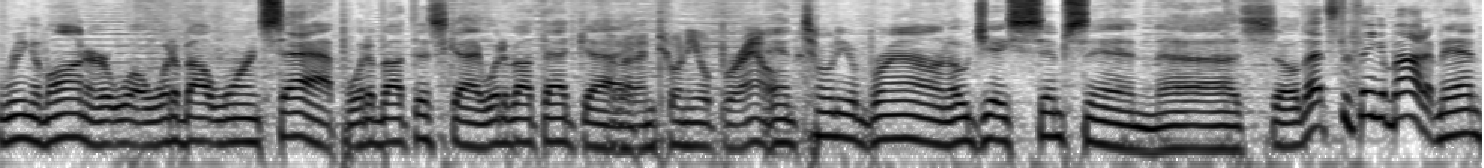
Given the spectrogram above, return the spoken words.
Ring of Honor. Well, what about Warren Sapp? What about this guy? What about that guy? About Antonio Brown. Antonio Brown, O.J. Simpson. Uh, so that's the thing about it, man.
